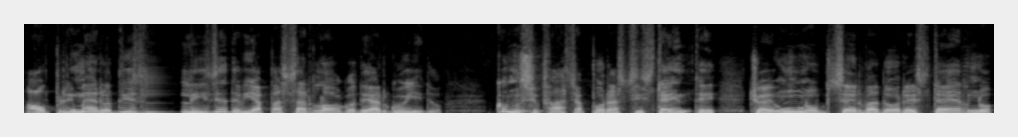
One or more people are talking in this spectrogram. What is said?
ao primeiro deslize devia passar logo de arguido. Como si fa a porre assistente, cioè un osservatore esterno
